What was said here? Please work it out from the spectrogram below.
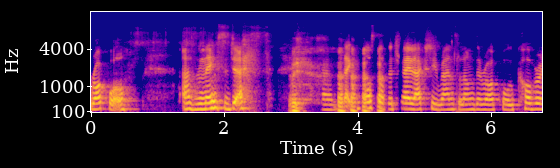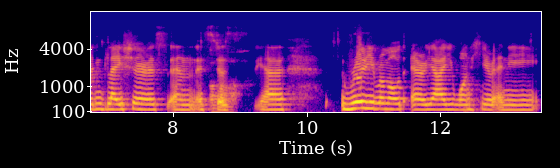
rock wall, as the name suggests. um, like most of the trail actually runs along the rock wall, covered in glaciers, and it's just oh. yeah, really remote area. You won't hear any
